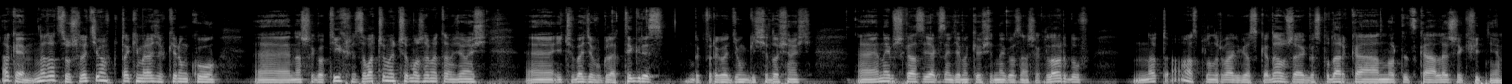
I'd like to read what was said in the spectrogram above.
Okej, okay, no to cóż, lecimy w takim razie w kierunku naszego Tichr. Zobaczymy, czy możemy tam wziąć e, i czy będzie w ogóle tygrys, do którego będziemy mogli się dosiąść. E, no i przy okazji, jak znajdziemy jakiegoś jednego z naszych lordów, no to o, splądrowali wioskę. Dobrze, gospodarka nordycka leży kwitnie.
